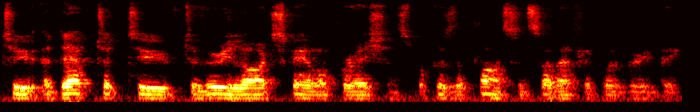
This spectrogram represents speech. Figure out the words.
to adapt it to, to very large scale operations because the plants in South Africa were very big.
